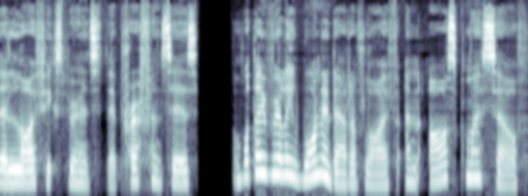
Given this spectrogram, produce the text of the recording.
their life experience, their preferences, and what they really wanted out of life, and ask myself,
